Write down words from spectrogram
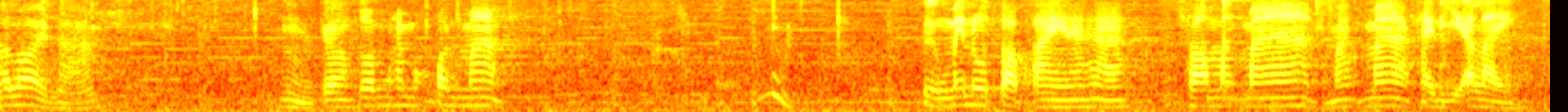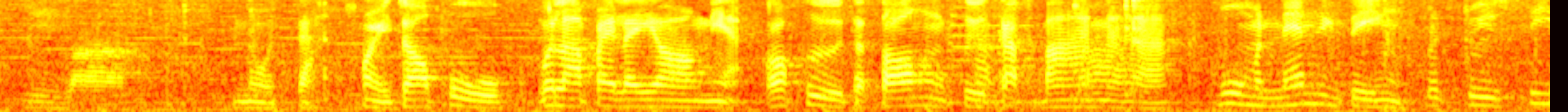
อร่อยนะ อืมแกงส้มเข้มข้นมากอืมถึงเมนูต่อไปนะคะ ชอบมากมากมากมาก ๆ ใครดีอะไรนี่ โนจ้ะหอยจอปู เวลาไประยองเนี่ยก็คือจะต้องซื้อกลับบ้านนะคะ ปูมันแน่นจริง มันจุยซี่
